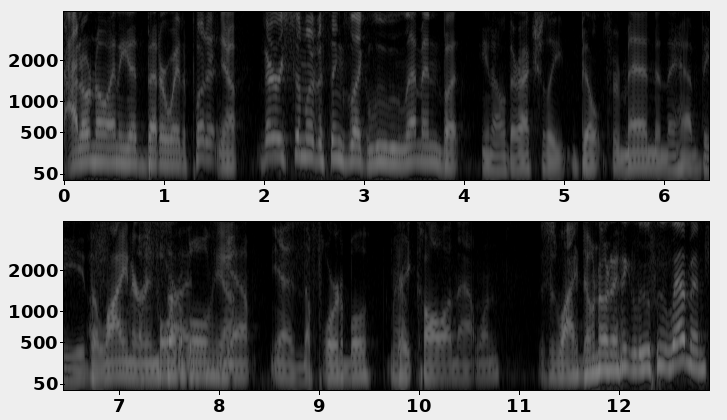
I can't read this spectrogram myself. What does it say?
I don't know any better way to put it. Yep. Very similar to things like Lululemon, but you know they're actually built for men and they have the the liner inside. affordable, yeah. yeah, yeah, and affordable. Great call on that one. This is why I don't own any Lululemon.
